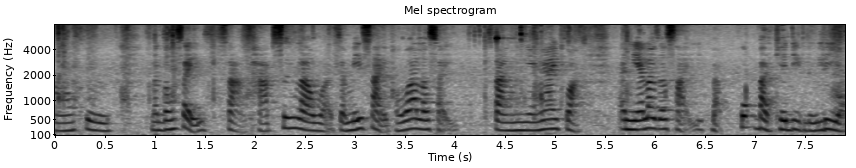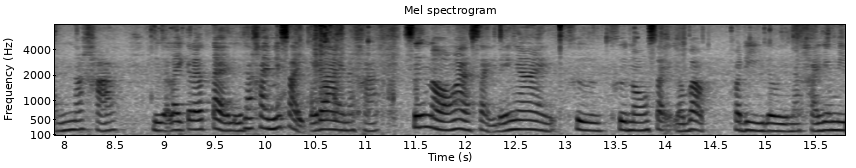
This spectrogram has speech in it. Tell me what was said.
น้องคือมันต้องใส่สามพับซึ่งเราอะจะไม่ใส่เพราะว่าเราใส่ตังเนี้ยง่ายกว่า อันนี้เราจะใส่แบบพวกบัตรเครดิตหรือเหรียญนะคะ หรืออะไรก็แล้วแต่หรือถ้าใครไม่ใส่ก็ได้นะคะ ซึ่งน้องอะใส่ได้ง่าย คือคือน้องใส่แล้วแบบพอดีเลยนะคะ ยังมี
